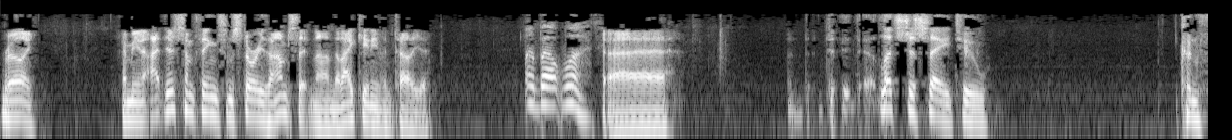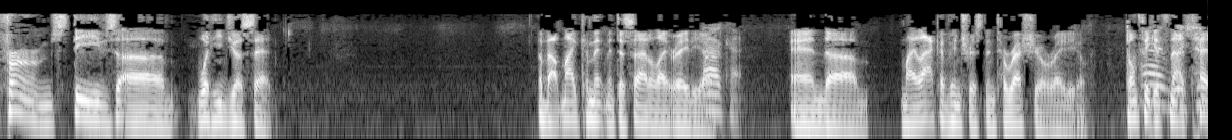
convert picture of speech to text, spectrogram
Really. I mean, I, there's some things, some stories I'm sitting on that I can't even tell you. About what? Uh, let's just say to confirm Steve's, uh, what he just said about my commitment to satellite radio Okay. and um, my lack of interest in terrestrial radio. Don't think I it's not wish you would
